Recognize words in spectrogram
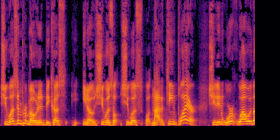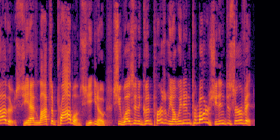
She wasn't promoted because you know she was she was not a team player. She didn't work well with others. She had lots of problems. She, you know she wasn't a good person. You know we didn't promote her. She didn't deserve it.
